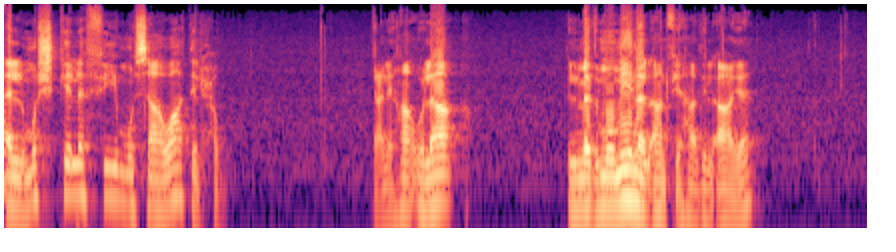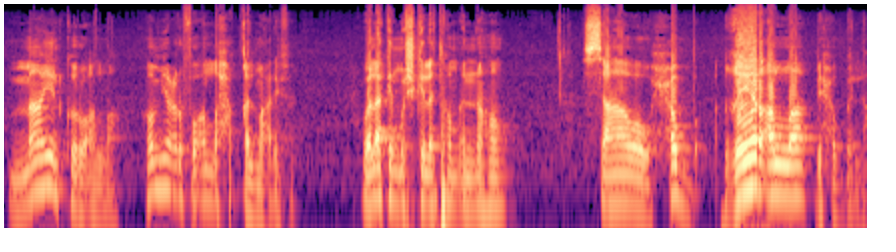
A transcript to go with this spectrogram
المشكلة في مساواة الحب. يعني هؤلاء المذمومين الآن في هذه الآية ما ينكروا الله هم يعرفوا الله حق المعرفة. ولكن مشكلتهم أنهم ساووا حب غير الله بحب الله.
